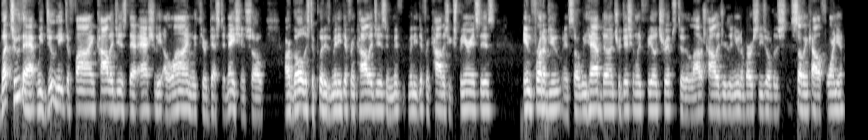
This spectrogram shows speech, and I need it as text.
But to that, we do need to find colleges that actually align with your destination. So our goal is to put as many different colleges and many different college experiences in front of you. And so we have done traditionally field trips to a lot of colleges and universities over the Southern California.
